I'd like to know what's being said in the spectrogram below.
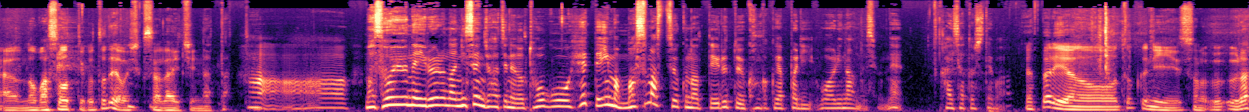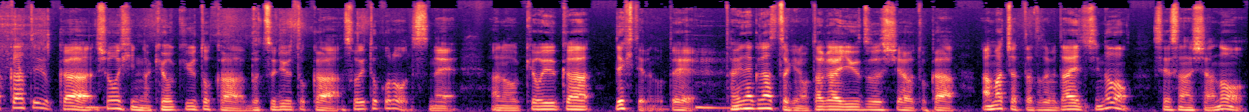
あの伸ばそうっていうことでオイシックスは大地になった。はあ、まあ、そういうねいろいろな2018年の統合を経て今ますます強くなっているという感覚やっぱり終わりなんですよね会社としては。やっぱりあの特にそのう裏側というか商品の供給とか物流とかそういうところをですねあの共有化できてるので、足りなくなった時にお互い融通し合うとか余っちゃった例えば第一の生産者の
